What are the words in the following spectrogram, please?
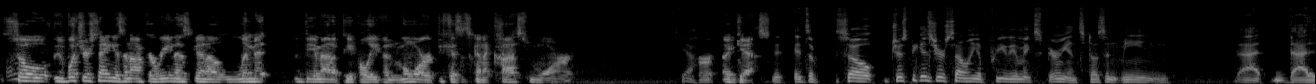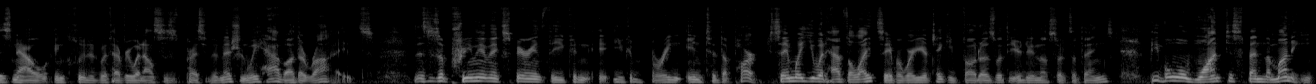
so what you're saying is an ocarina is going to limit the amount of people even more because it's going to cost more Yeah. for a guest It's a so just because you're selling a premium experience doesn't mean that that is now included with everyone else's price of admission. We have other rides. This is a premium experience that you can you can bring into the park. Same way you would have the lightsaber where you're taking photos with it, you're doing those sorts of things. People will want to spend the money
